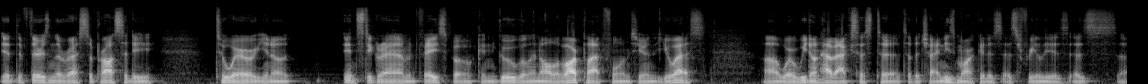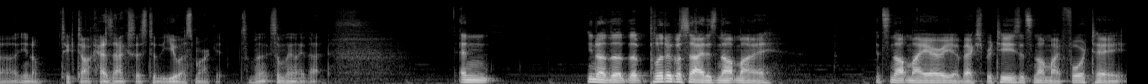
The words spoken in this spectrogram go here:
if there's in the reciprocity to where you know Instagram and Facebook and Google and all of our platforms here in the U.S. Uh, where we don't have access to, to the Chinese market as, as freely as, as uh, you know TikTok has access to the U.S. market, something something like that. And you know the the political side is not my it's not my area of expertise. It's not my forte.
